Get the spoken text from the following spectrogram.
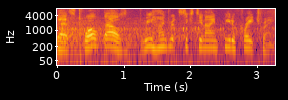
That's 12,369 feet of freight train,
